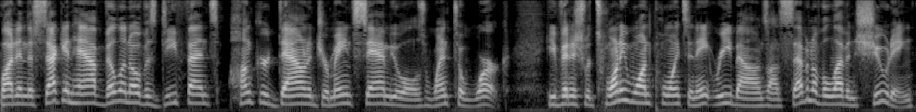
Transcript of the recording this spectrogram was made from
But in the second half, Villanova's defense hunkered down and Jermaine Samuels went to work. He finished with 21 points and 8 rebounds on 7 of 11 shooting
